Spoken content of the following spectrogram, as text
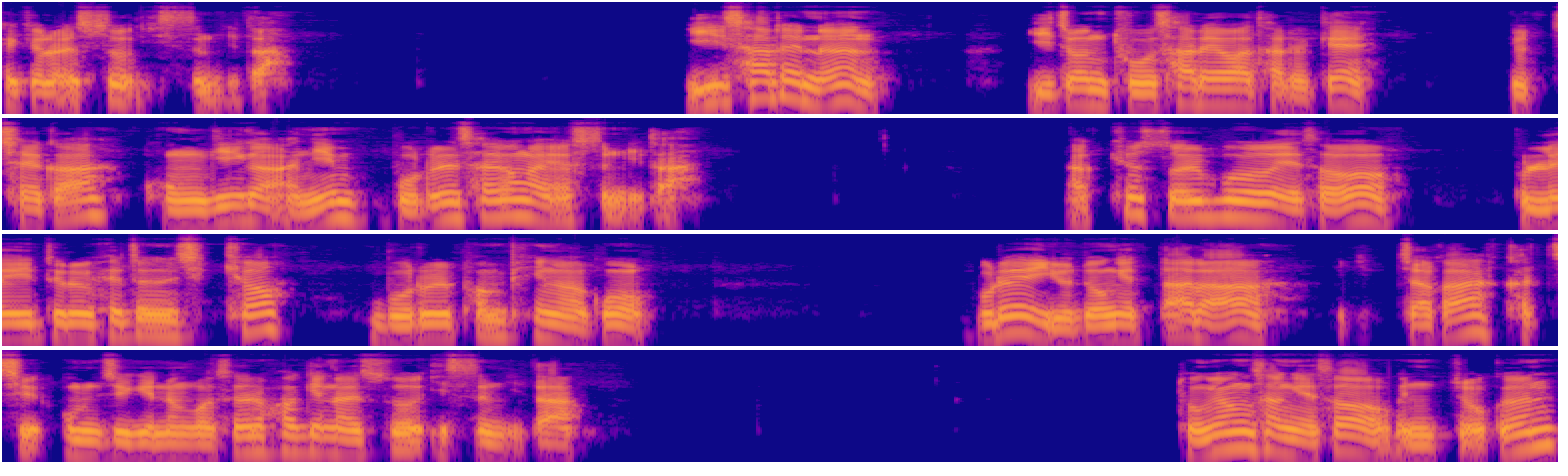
해결할 수 있습니다. 이 사례는 이전 두 사례와 다르게 유체가 공기가 아닌 물을 사용하였습니다. 아큐솔브에서 블레이드를 회전시켜 물을 펌핑하고 물의 유동에 따라 입자가 같이 움직이는 것을 확인할 수 있습니다. 동영상에서 왼쪽은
